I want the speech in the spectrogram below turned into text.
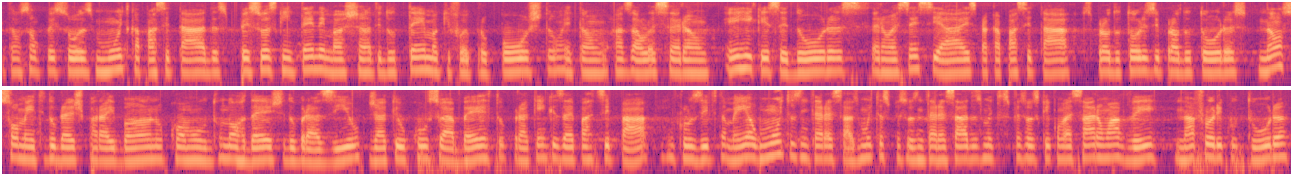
Então, são pessoas muito capacitadas, pessoas que entendem bastante do tema que foi proposto. Então, as aulas serão enriquecedoras, serão essenciais para capacitar os produtores e produtoras, não somente do Brejo Paraibano, como do Nordeste do Brasil, já que o curso é aberto para quem quiser participar, inclusive também muitos interessados, muitas pessoas interessadas, muitas pessoas que começaram a ver na floricultura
